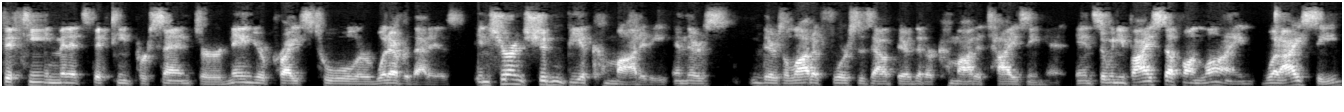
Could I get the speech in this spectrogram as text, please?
15 minutes, 15%, or name your price tool, or whatever that is. Insurance shouldn't be a commodity, and there's there's a lot of forces out there that are commoditizing it. And so when you buy stuff online, what I see,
